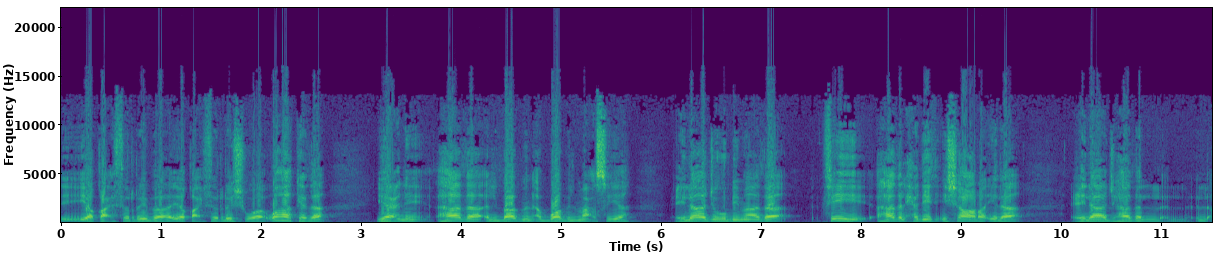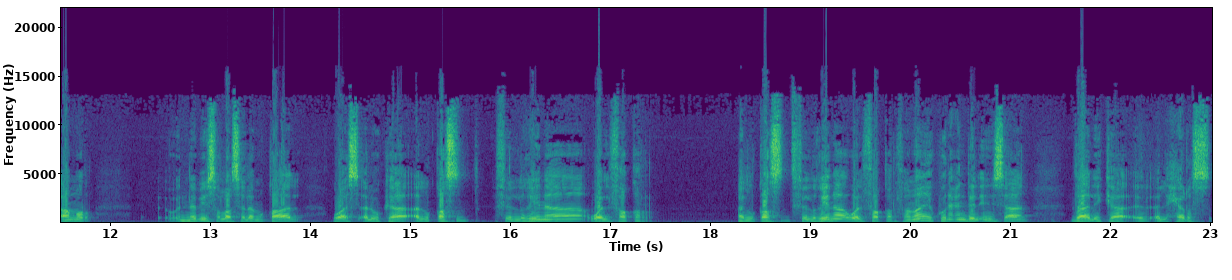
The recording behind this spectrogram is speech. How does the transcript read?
يقع في الربا يقع في الرشوة وهكذا. يعني هذا الباب من أبواب المعصية. علاجه بماذا؟ فيه هذا الحديث إشارة إلى علاج هذا الأمر. النبي صلى الله عليه وسلم قال وأسألك القصد في الغنى والفقر. القصد في الغنى والفقر. فما يكون عند الإنسان ذلك الحرص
